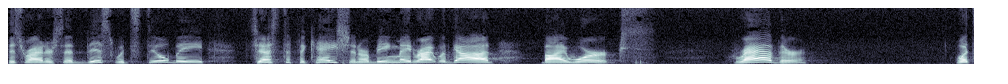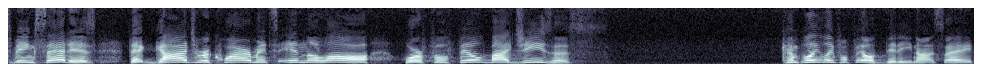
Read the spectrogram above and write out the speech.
This writer said this would still be justification or being made right with God by works. Rather, what's being said is that God's requirements in the law were fulfilled by Jesus, completely fulfilled. Did he not say,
